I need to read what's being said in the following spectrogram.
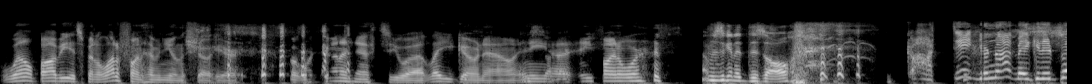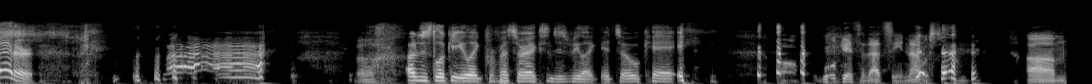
well, Bobby, it's been a lot of fun having you on the show here, but we're gonna have to uh, let you go now. Any uh, any final words? I'm just gonna dissolve. God dang, you're not making it better. I'll just look at you like Professor X and just be like, "It's okay." oh, we'll get to that scene. That was um.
